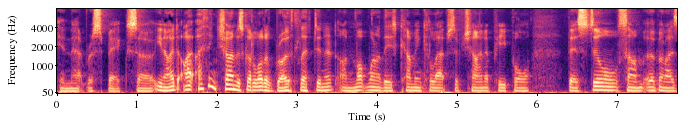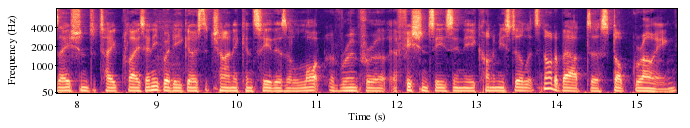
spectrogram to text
in that respect. So, you know, I, I think China's got a lot of growth left in it. I'm not one of these coming collapse of China people. There's still some urbanization to take place. Anybody who goes to China can see there's a lot of room for uh, efficiencies in the economy still. It's not about to stop growing,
